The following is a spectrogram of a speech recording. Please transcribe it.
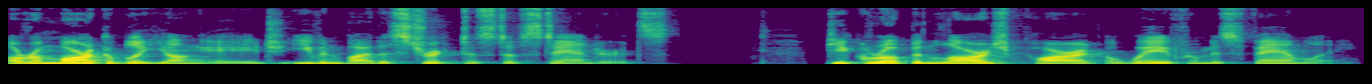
a remarkably young age, even by the strictest of standards. Pete grew up in large part away from his family,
